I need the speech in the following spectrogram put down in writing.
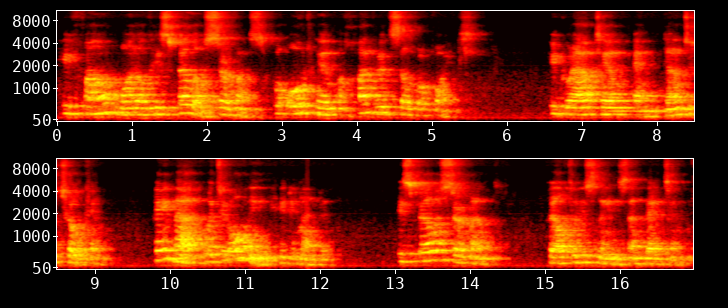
he found one of his fellow servants who owed him a hundred silver coins. He grabbed him and began to choke him. Pay back what you owe me, he demanded. His fellow servant fell to his knees and begged him,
